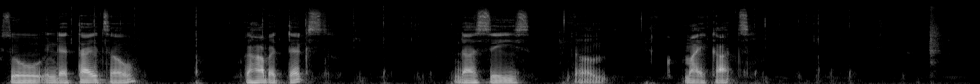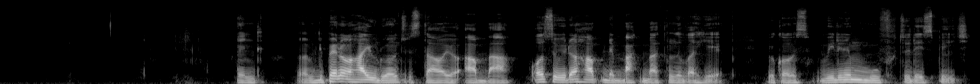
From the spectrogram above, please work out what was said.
So in the title we can have a text that says um, my cart and um, depending on how you want to style your app bar also we don't have the back button over here because we didn't move to this page.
